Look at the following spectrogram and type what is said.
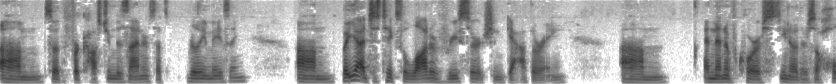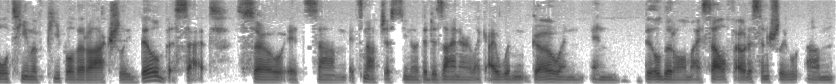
Um, so for costume designers, that's really amazing. Um, but yeah, it just takes a lot of research and gathering. Um, and then of course, you know, there's a whole team of people that'll actually build the set. So it's um, it's not just you know the designer. Like I wouldn't go and and build it all myself. I would essentially um,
